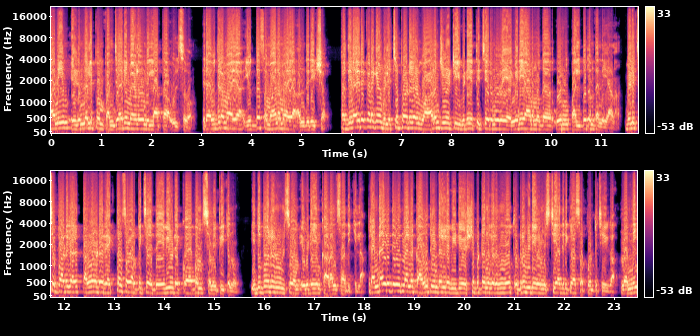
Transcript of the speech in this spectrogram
ആനയും എഴുന്നള്ളിപ്പും പഞ്ചാരി മേളവും ഇല്ലാത്ത ഉത്സവം. രൗദ്രമായ യുദ്ധസമാനമായ അന്തരീക്ഷം. പതിനായിരക്കണക്കിന് വെളിച്ചപ്പാടുകൾ വാളും ചുഴറ്റി ഇവിടെ എത്തിച്ചേരുന്നത് എങ്ങനെയാണെന്നത് ഒരു അത്ഭുതം തന്നെയാണ്. വെളിച്ചപ്പാടുകൾ തങ്ങളുടെ രക്തം സമർപ്പിച്ച് ദേവിയുടെ കോപം ശമിപ്പിക്കുന്നു. ഇതുപോലൊരു ഉത്സവം എവിടെയും കാണാൻ സാധിക്കില്ല. രണ്ടായിരത്തി ഇരുപത്തിനാല് കാവു തീണ്ടലിന്റെ വീഡിയോ ഇഷ്ടപ്പെട്ടു എന്ന് കരുതുന്നു. തുടർ വീഡിയോകൾ മിസ് ചെയ്യാതിരിക്കുക സപ്പോർട്ട് ചെയ്യുക. നന്ദി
